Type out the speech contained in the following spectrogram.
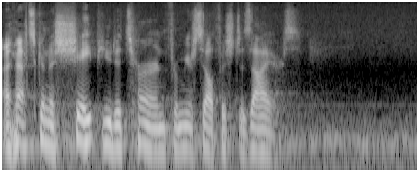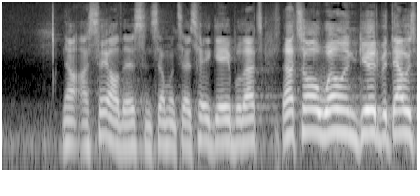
And that's going to shape you to turn from your selfish desires. Now, I say all this, and someone says, Hey, Gabe, well, that's, that's all well and good, but that was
